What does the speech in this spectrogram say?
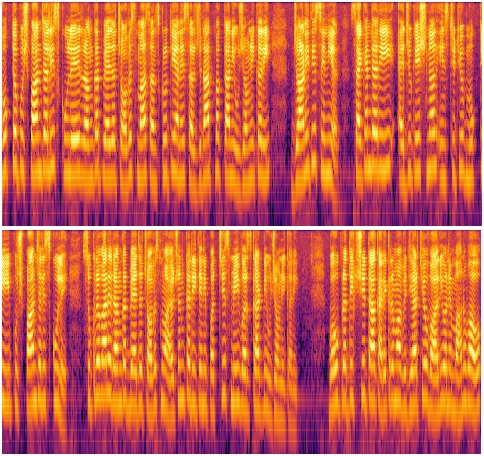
મુક્ત પુષ્પાંજલિ સ્કૂલે રંગત બે હજાર ચોવીસમાં સંસ્કૃતિ અને સર્જનાત્મકતાની ઉજવણી કરી. જાણીતી સિનિયર સેકન્ડરી એજ્યુકેશનલ ઇન્સ્ટિટ્યૂટ મુક્તિ પુષ્પાંજલિ સ્કૂલે શુક્રવારે રંગત બે હજાર ચોવીસનું આયોજન કરી તેની પચીસમી વર્ષગાંઠની ઉજવણી કરી. બહુપ્રતીક્ષિત આ કાર્યક્રમમાં વિદ્યાર્થીઓ, વાલીઓ અને મહાનુભાવો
